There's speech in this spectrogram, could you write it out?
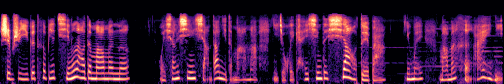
是不是一个特别勤劳的妈妈呢？我相信想到你的妈妈，你就会开心的笑，对吧？因为妈妈很爱你。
